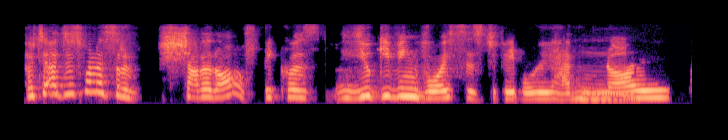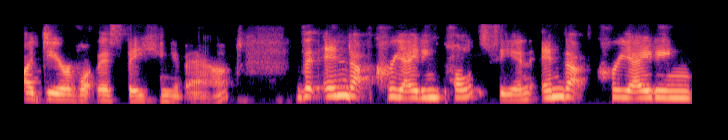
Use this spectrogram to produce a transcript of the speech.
but i just want to sort of shut it off because you're giving voices to people who have Mm. no idea of what they're speaking about that end up creating policy and end up creating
